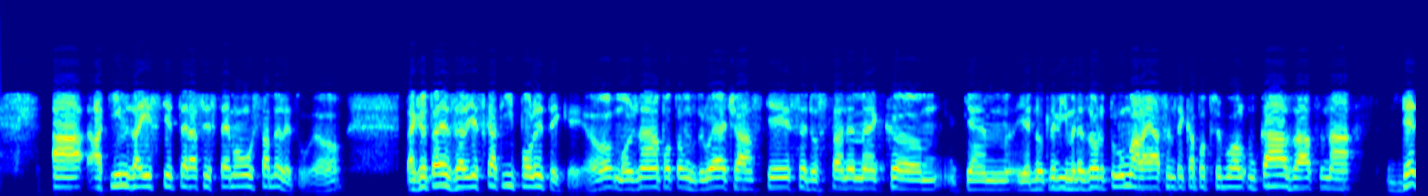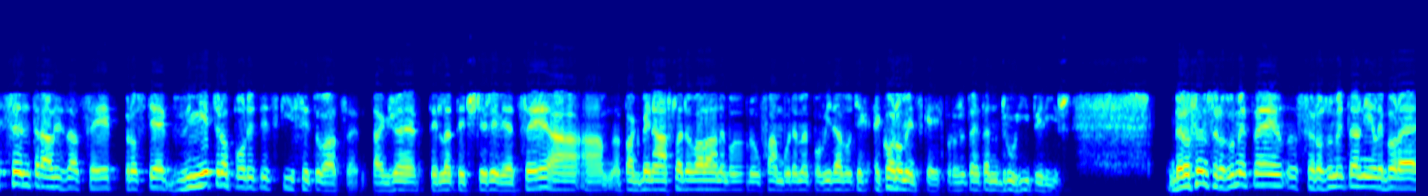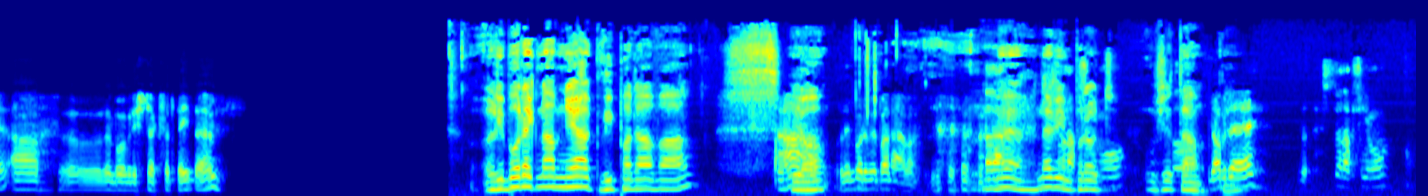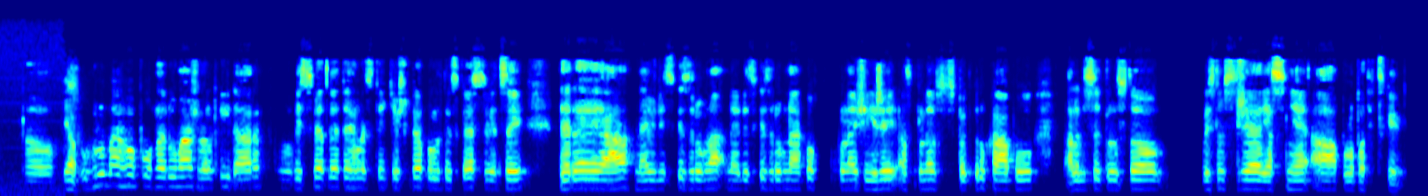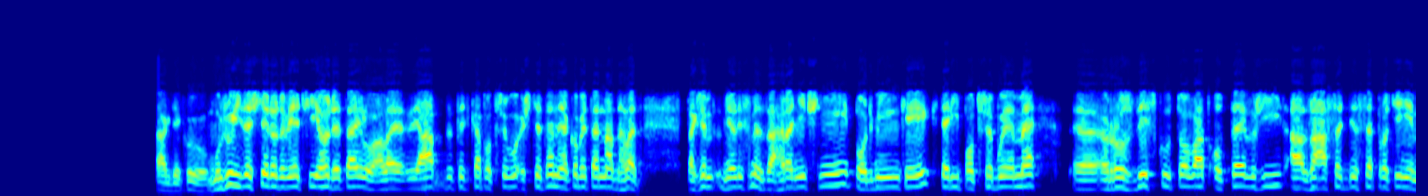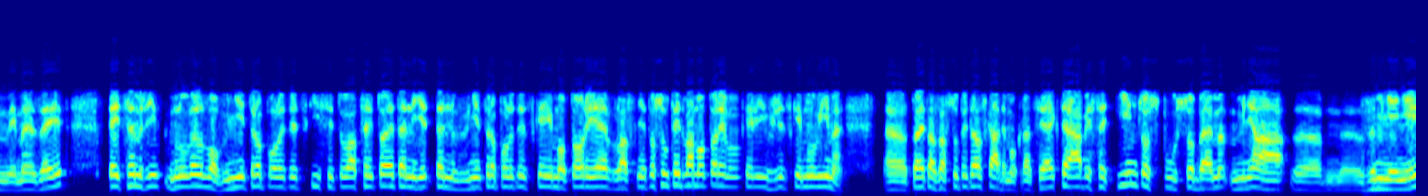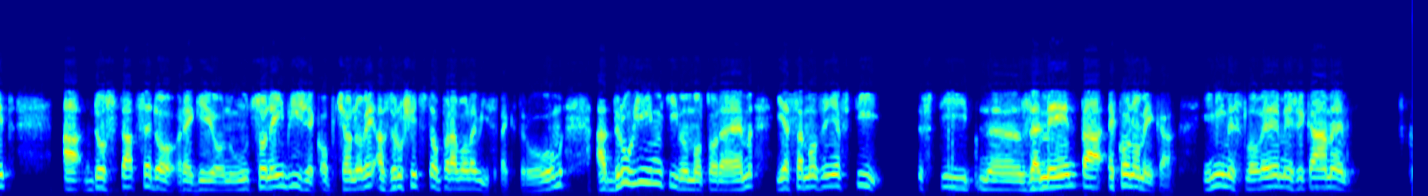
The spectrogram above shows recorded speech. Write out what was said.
a, a tím zajistit teda systémovou stabilitu, jo. Takže to je z hlediska té politiky. Jo? Možná potom v druhé části se dostaneme k těm jednotlivým rezortům, ale já jsem teďka potřeboval ukázat na decentralizaci prostě vnitropolitické situace. Takže tyhle ty čtyři věci a, a pak by následovala, nebo doufám, budeme povídat o těch ekonomických, protože to je ten druhý pilíř. Byl jsem srozumitelný, srozumitelný Libore, a, nebo když tak se ptejte. Liborek nám nějak vypadává. A, jo. Libor vypadává. ne, nevím proč. Už je tam. Dobře. to napřímo. Jo. Z úhlu mého pohledu máš velký dar vysvětlit tyhle ty těžké politické věci, které já ne vždycky zrovna, ne vždycky zrovna jako v plné žíři a v plném spektru chápu, ale vysvětlil jsi to, myslím si, že jasně a polopaticky. Tak děkuju. Můžu jít ještě do většího detailu, ale já teďka potřebuji ještě ten, jakoby ten nadhled. Takže měli jsme zahraniční podmínky, které potřebujeme Eh, rozdiskutovat, otevřít a zásadně se proti nim vymezit. Teď jsem řík, mluvil o vnitropolitické situaci, to je ten, ten vnitropolitický motor, je vlastně, to jsou ty dva motory, o kterých vždycky mluvíme. Eh, to je ta zastupitelská demokracie, která by se tímto způsobem měla eh, změnit a dostat se do regionů co nejblíže k občanovi a zrušit to pravolevý spektrum. A druhým tím motorem je samozřejmě v té v té zemi ta ekonomika. Jinými slovy, my říkáme,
